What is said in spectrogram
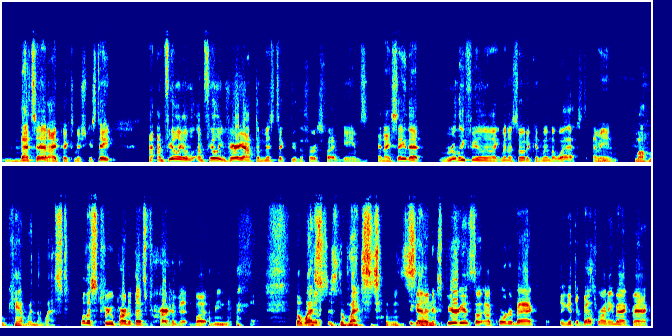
Mm-hmm. That said, I picked Michigan State. I'm feeling. I'm feeling very optimistic through the first five games, and I say that really feeling like Minnesota can win the West. I mean. Mm-hmm well, who can't win the West? Well, that's true. Part of that's part of it, but I mean, the West is the West. they got an experienced a quarterback. They get their best running back back,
